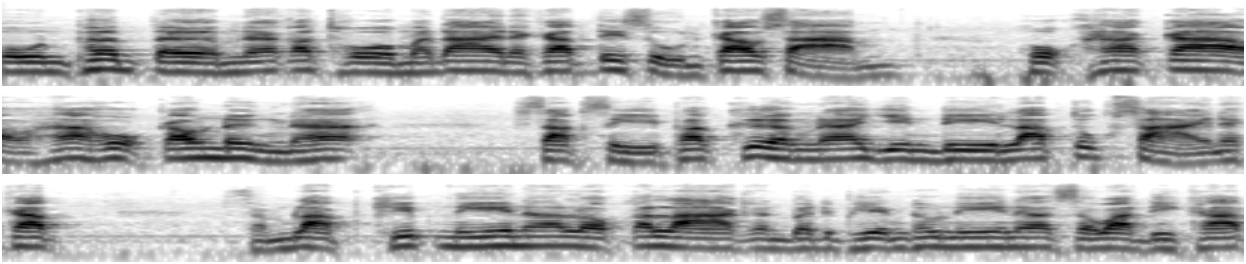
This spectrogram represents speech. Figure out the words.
มูลเพิ่มเติมนะก็โทรมาได้นะครับที่ 093 659 5691 นะฮะ ศักดิ์ศรีพระเครื่องนะยินดีรับทุกสายนะครับสำหรับคลิปนี้นะเราก็ลากันไปเพียงเท่านี้นะ สวัสดีครับ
